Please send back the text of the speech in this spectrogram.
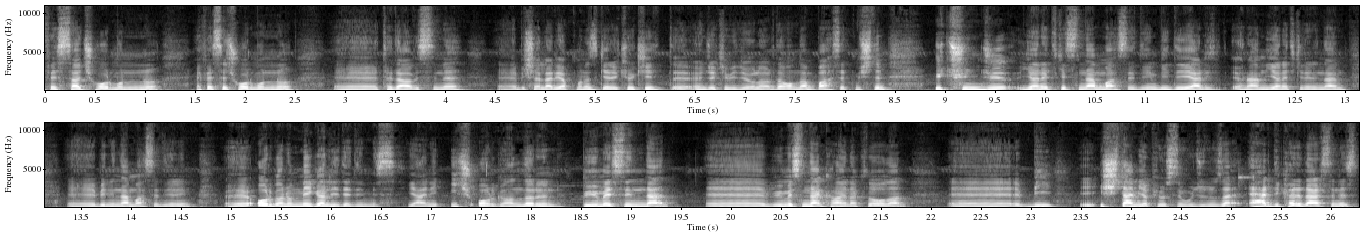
FSH hormonunu FSH hormonunu e, tedavisine e, bir şeyler yapmanız gerekiyor ki e, önceki videolarda ondan bahsetmiştim. Üçüncü yan etkisinden bahsedeyim. Bir diğer önemli yan etkilerinden e, birinden bahsedeyim. E, organomegali dediğimiz yani iç organların büyümesinden e, büyümesinden kaynaklı olan e, bir işlem yapıyor sizin vücudunuza. Eğer dikkat ederseniz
